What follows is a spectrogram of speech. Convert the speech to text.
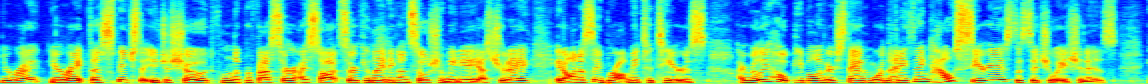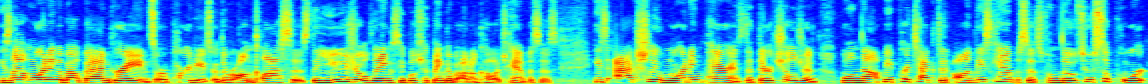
You're right. You're right. The speech that you just showed from the professor, I saw it circulating on social media yesterday. It honestly brought me to tears. I really hope people understand more than anything how serious the situation is. He's not warning about bad grades or parties or the wrong classes, the usual things people should think about on college campuses. He's actually warning parents that their children will not be protected on these campuses from those who support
